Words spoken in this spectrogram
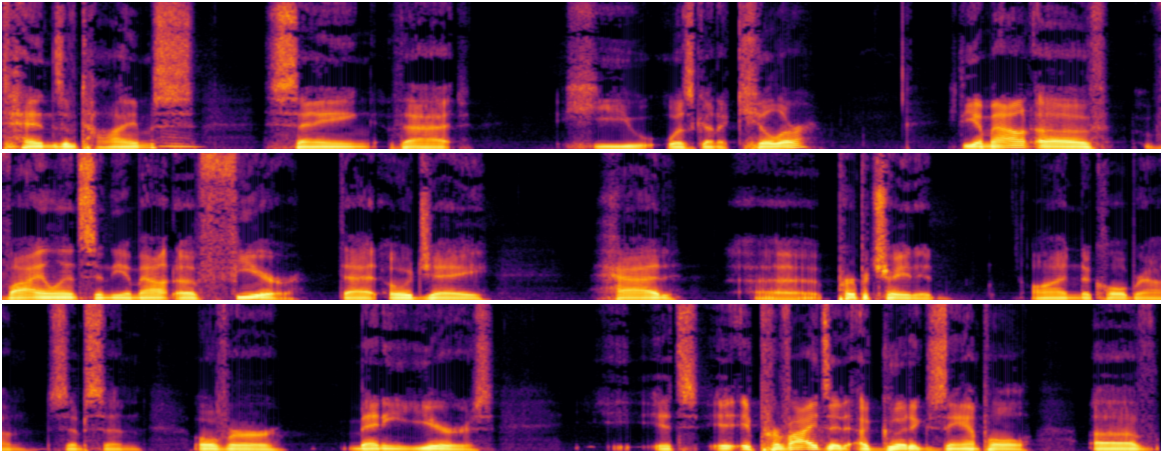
tens of times saying that he was going to kill her. The amount of violence and the amount of fear that OJ had uh, perpetrated on Nicole Brown Simpson over many years, it's it, it provides a, a good example of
